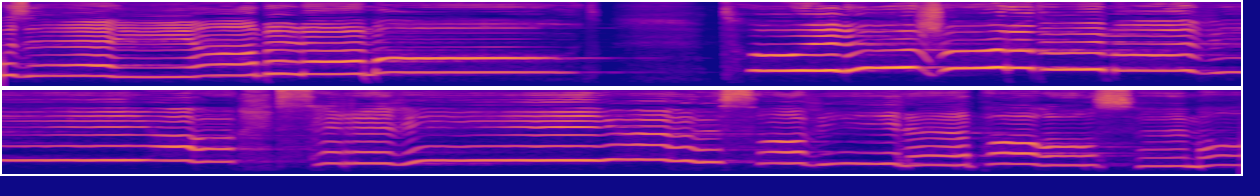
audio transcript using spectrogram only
Vous avez humblement tous les jours de ma vie, ces réveils sans vie, le parentement.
